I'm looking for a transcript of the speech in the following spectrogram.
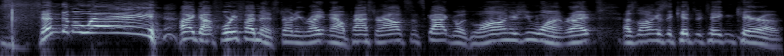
send them away. I got 45 minutes starting right now. Pastor Alex and Scott go as long as you want, right? As long as the kids are taken care of.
